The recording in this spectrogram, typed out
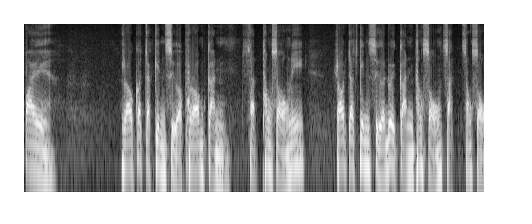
ไป เราก็จะกินเสือพร้อมกัน สัตว์ทั้งสองนี้ เราจะกินเสือด้วยกันทั้งสองสัตว์ทั้งสอง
